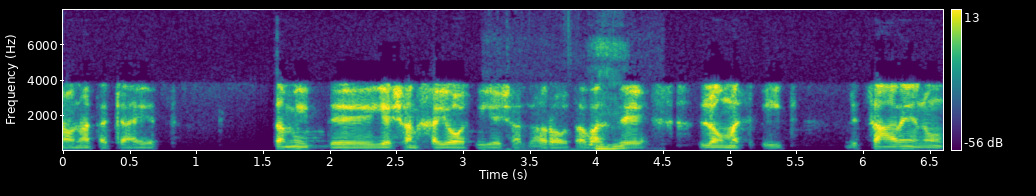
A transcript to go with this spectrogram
עונת הקיץ, תמיד יש הנחיות ויש אזהרות, אבל mm-hmm. זה לא מספיק. לצערנו,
